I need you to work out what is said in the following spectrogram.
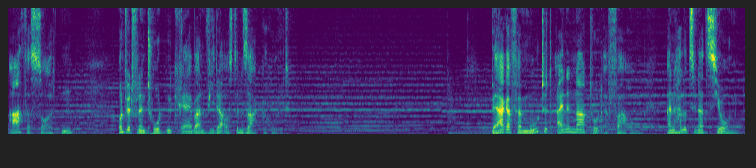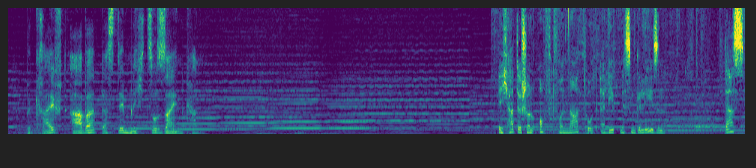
Arthur Salton und wird von den toten Gräbern wieder aus dem Sarg geholt. Berger vermutet eine Nahtoderfahrung, eine Halluzination, begreift aber, dass dem nicht so sein kann. Ich hatte schon oft von Nahtoderlebnissen gelesen. Das,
